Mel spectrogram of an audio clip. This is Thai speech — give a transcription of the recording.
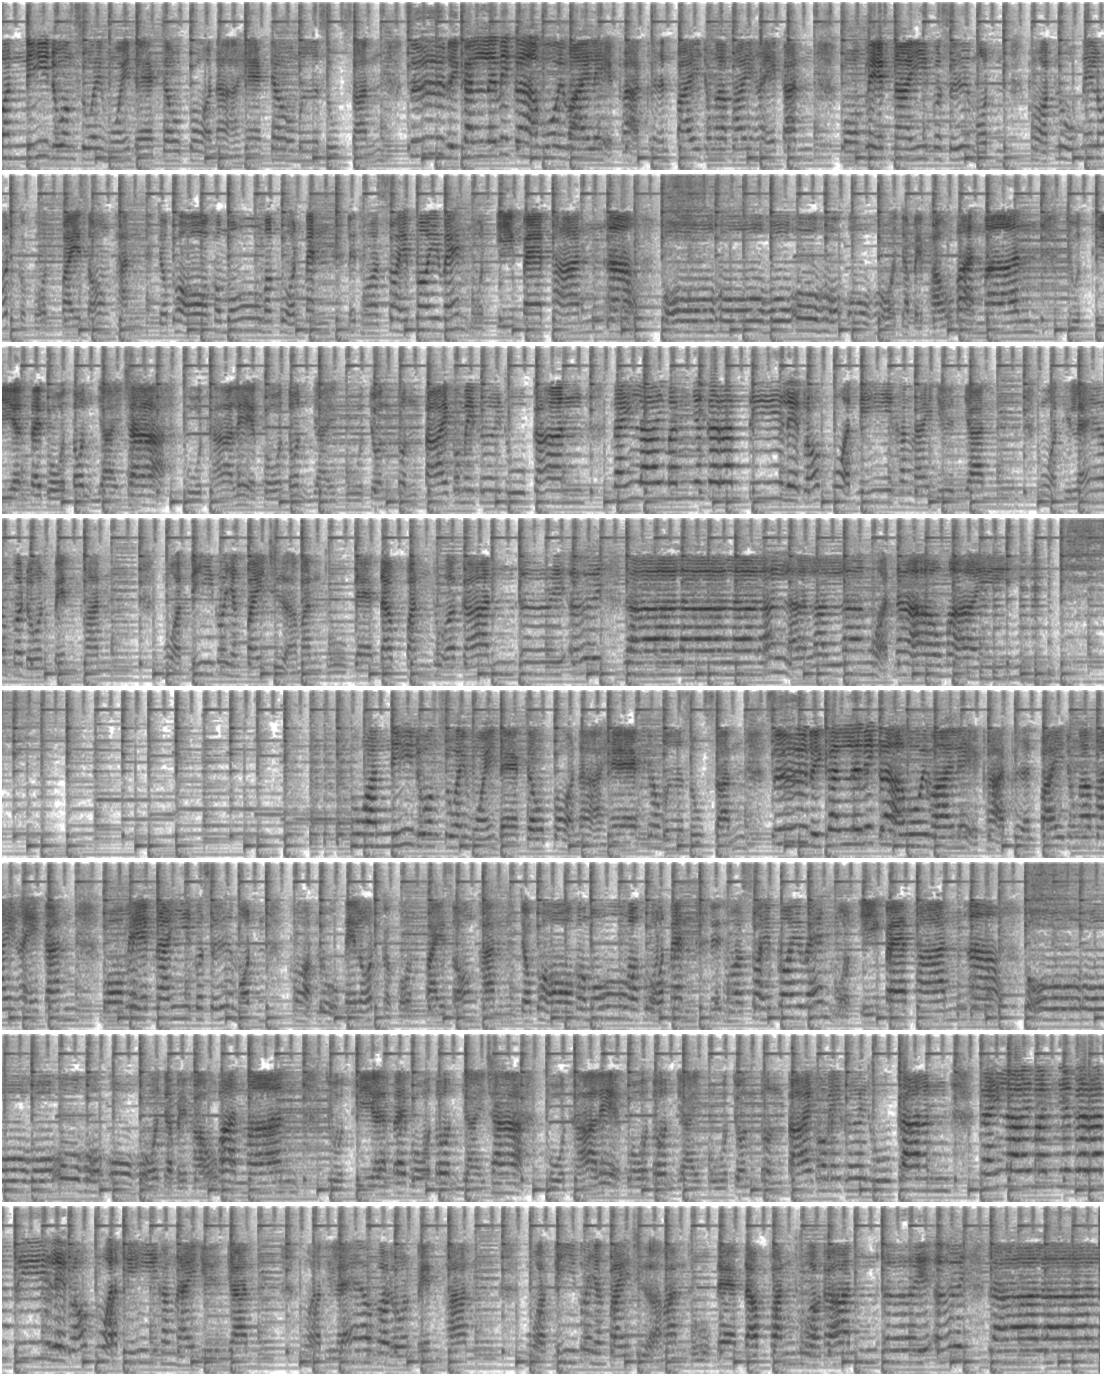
วันนี้ดวงสวยหวยแดกเจ้าพ่อหน้าแหกเจ้ามือสุขสันต์ซื้อด้วยกันเลยไม่กล้าโวยวายเลขคลาดเคลื่อนไปจงอภัยให้กัน บอกเลขไหนก็ซื้อหมดคลอดลูกในรถก็กดไปสองพันเจ้าพ่อเขาโมมาโคตรแม่นเลยถอดสร้อยปล่อยแหวนหมดอีกแปดพันอ้าวโอ้โหโหโอ้โหโอ้โหจะไปเผาบ้านมัน จุดเทียนใต้โพต้นใหญ่ชาขูดหา เลขโคต้นใหญ่ขูดจนต้นตายก็ไม่เคยถูกกัน ในลายมันยังการันตีเลขล็อกงวดนี้ข้างในยืนยัน งวดที่แล้วก็โดนเป็นพัน งวดนี้ก็ยังไปเชื่อมันถูกแดกดับฟันทั่วกัน วันนี้ดวงสวยหวยแดกเจ้าพ่อหน้าแหกเจ้ามือสุขสันต์ซื้อด้วยกันเลยไม่กล้าโวยวายเลขคลาดเคลื่อนไปจงอภัยให้กัน บอกเลขไหนก็ซื้อหมดคลอดลูกในรถก็กดไปสองพัน เจ้าพ่อขโมว่าโคตรแม่น เลยถอดสร้อยปล่อยแหวนหมดอีกแปดพันอ้าวโอ้โหโอ้โหโอ้โหจะไปเผาบ้านมัน จุดเทียนใต้โพต้นใหญ่ชา หาเลขโพต้นใหญ่ขูดจนต้นตายก็ไม่เคยถูกกัน ในลายมันยังการันตีเลขล็อกงวดนี้ข้างในยืนยันงวดที่แล้วก็โดนเป็นพันงวดนี้ก็ยังไปเชื่อมันถูกแดกดับฟันทั่วกัน เอ้ยเอ้ยลาลาลา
